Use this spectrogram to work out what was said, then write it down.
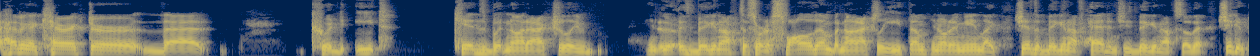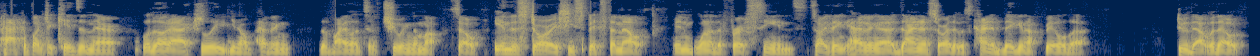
having a character that could eat kids, but not actually is big enough to sort of swallow them, but not actually eat them. You know what I mean? Like she has a big enough head, and she's big enough so that she could pack a bunch of kids in there without actually, you know, having the violence of chewing them up. So in the story, she spits them out in one of the first scenes. So I think having a dinosaur that was kind of big enough to be able to do that without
